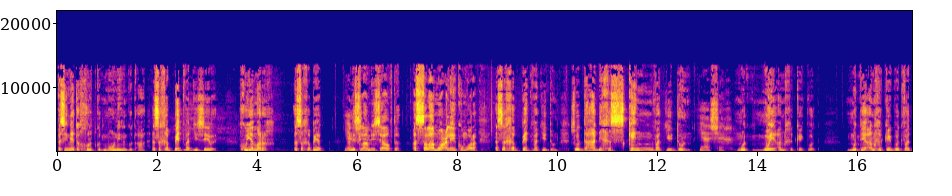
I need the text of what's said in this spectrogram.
Is nie net 'n groet good morning en good ah, is 'n gebed wat jy sê. Goeiemôre is 'n gebed. Ja. In Islam dieselfde. Assalamu alaykum wa rah- is 'n gebed wat jy doen. So daardie geskenk wat jy doen, Ja, Sheikh. moet mooi aangekyk word. Moet nie aangekyk word wat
